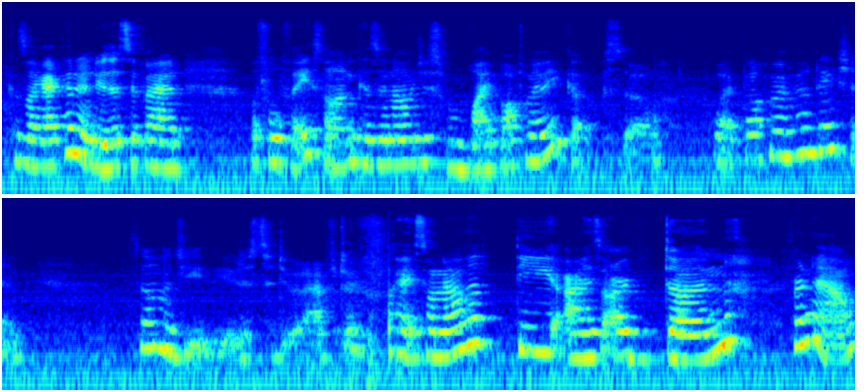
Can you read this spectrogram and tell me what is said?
Because like I couldn't do this if I had a full face on because then I would just wipe off my makeup. So wipe off my foundation. So much easier just to do it after. Okay, so now that the eyes are done for now,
